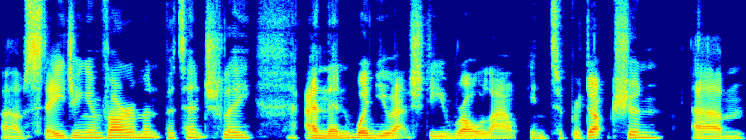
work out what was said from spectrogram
um, staging environment potentially, and then when you actually roll out into production, um,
